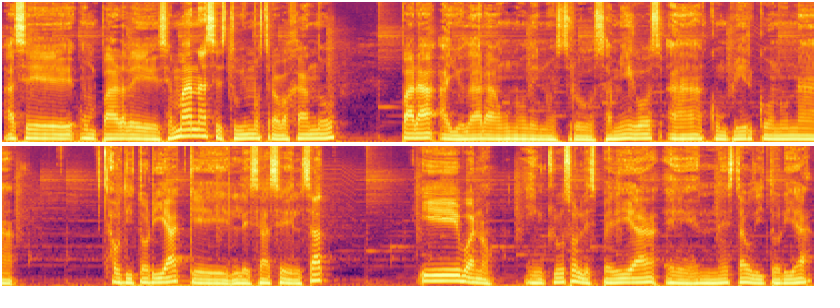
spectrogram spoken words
Hace un par de semanas estuvimos trabajando para ayudar a uno de nuestros amigos a cumplir con una auditoría que les hace el SAT. Y bueno, Incluso les pedía en esta auditoría,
